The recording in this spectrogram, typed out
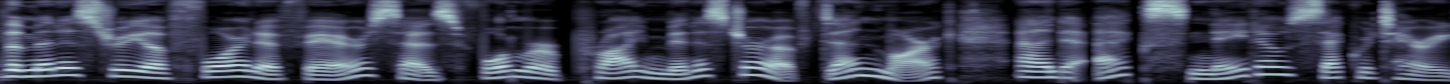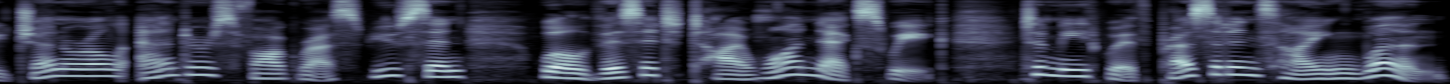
The Ministry of Foreign Affairs says former Prime Minister of Denmark and ex NATO Secretary General Anders Fogh Rasmussen will visit Taiwan next week to meet with President Tsai Ing wen.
